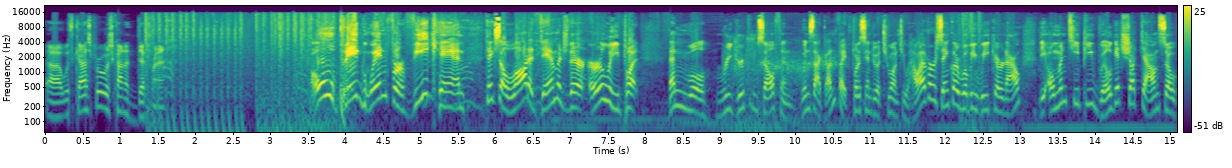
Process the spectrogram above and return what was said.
uh, with Casper was kind of different. Oh, big win for Vcan. Takes a lot of damage there early, but then will regroup himself and wins that gunfight, put us into a 2 on 2. However, St. Clair will be weaker now. The Omen TP will get shut down, so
